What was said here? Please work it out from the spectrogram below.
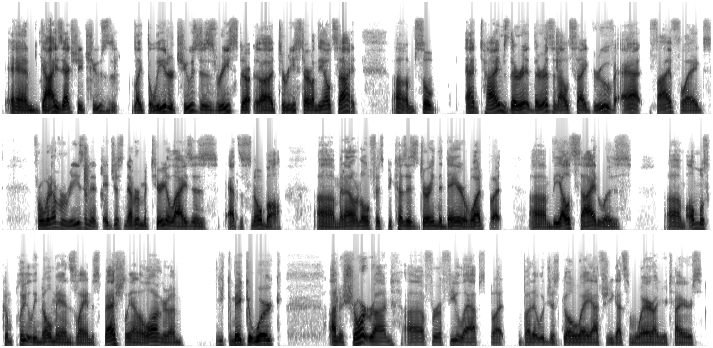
and guys actually choose like the leader chooses restart uh, to restart on the outside. Um, so at times there is, there is an outside groove at Five Flags for whatever reason, it, it just never materializes at the snowball. Um, and I don't know if it's because it's during the day or what, but um, the outside was um, almost completely no man's land, especially on a long run. You can make it work on a short run uh, for a few laps, but but it would just go away after you got some wear on your tires.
